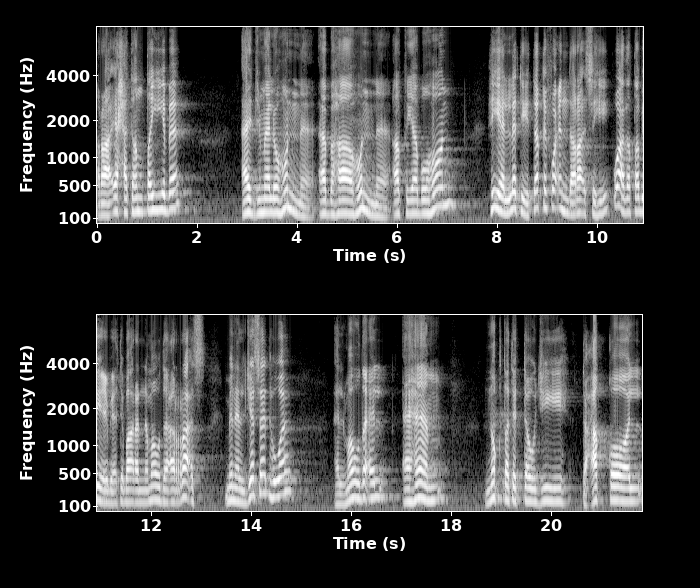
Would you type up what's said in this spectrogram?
رائحة طيبة. أجملهن أبهاهن أطيبهن هي التي تقف عند رأسه وهذا طبيعي باعتبار أن موضع الرأس من الجسد هو الموضع الأهم نقطة التوجيه تعقل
